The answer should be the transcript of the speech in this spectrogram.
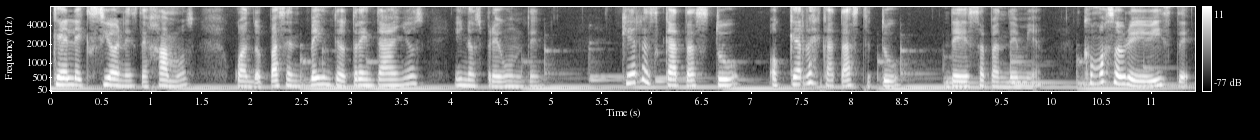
¿Qué lecciones dejamos cuando pasen 20 o 30 años y nos pregunten, ¿qué rescatas tú o qué rescataste tú de esa pandemia? ¿Cómo sobreviviste?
